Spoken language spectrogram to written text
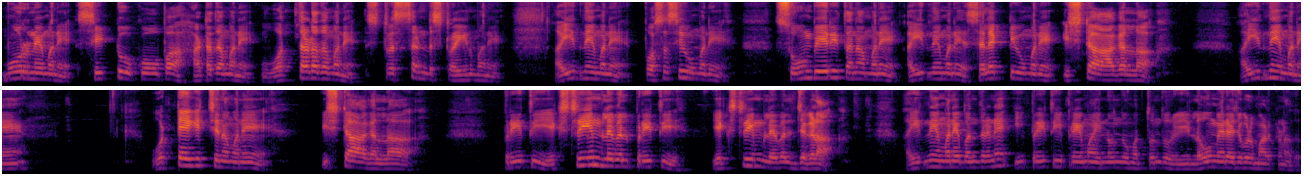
ಮೂರನೇ ಮನೆ, ಸಿಟ್ಟು, ಕೋಪ, ಹಠದ ಮನೆ, ಒತ್ತಡದ ಮನೆ ಸ್ಟ್ರೆಸ್ ಆ್ಯಂಡ್ ಸ್ಟ್ರೈನ್ ಮನೆ. ಐದನೇ ಮನೆ ಪೊಸೆಸಿವ್ ಮನೆ. ಸೋಂಬೇರಿತನ ಮನೆ, ಐದನೇ ಮನೆ, ಸೆಲೆಕ್ಟಿವ್ ಮನೆ ಇಷ್ಟ ಆಗಲ್ಲ. ಐದನೇ ಮನೆ, ಹೊಟ್ಟೆಗಿಚ್ಚಿನ ಮನೆ ಇಷ್ಟ ಆಗಲ್ಲ. ಪ್ರೀತಿ ಎಕ್ಸ್ಟ್ರೀಮ್ ಲೆವೆಲ್ ಪ್ರೀತಿ ಎಕ್ಸ್ಟ್ರೀಮ್ ಲೆವೆಲ್ ಜಗಳ. ಐದನೇ ಮನೆ ಬಂದ್ರೇ ಈ ಪ್ರೀತಿ, ಪ್ರೇಮ ಇನ್ನೊಂದು ಮತ್ತೊಂದು, ಈ ಲವ್ ಮ್ಯಾರೇಜ್ಗಳು ಮಾಡ್ಕೊಳೋದು.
